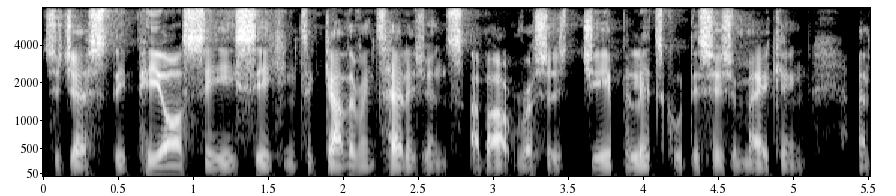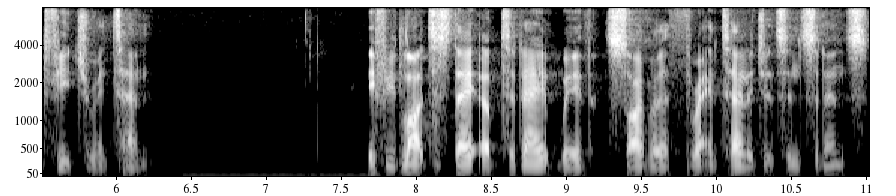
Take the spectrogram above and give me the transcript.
suggests the PRC is seeking to gather intelligence about Russia's geopolitical decision making and future intent. If you'd like to stay up to date with cyber threat intelligence incidents,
